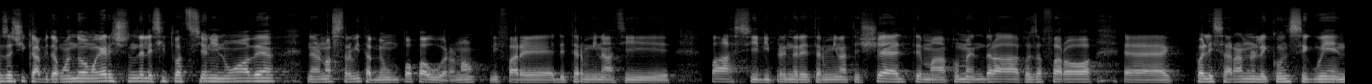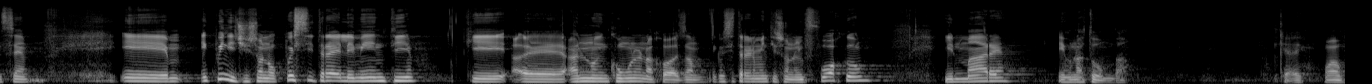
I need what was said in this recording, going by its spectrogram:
cosa ci capita? Quando magari ci sono delle situazioni nuove nella nostra vita abbiamo un po' paura no? di fare determinati passi, di prendere determinate scelte, ma come andrà, cosa farò, eh, quali saranno le conseguenze. E, e, quindi ci sono questi tre elementi che eh, hanno in comune una cosa. E questi tre elementi sono il fuoco, il mare e una tomba. Ok, wow.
